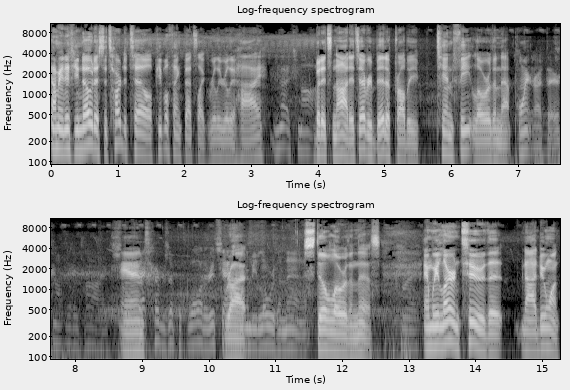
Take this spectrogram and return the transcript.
i mean if you notice it's hard to tell people think that's like really really high no, it's not. but it's not it's every bit of probably 10 feet lower than that point right It's there not really high. So And- that covers up with water. It's actually Right. going to be lower than that. still lower than this Correct. and we learned too that now i do want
